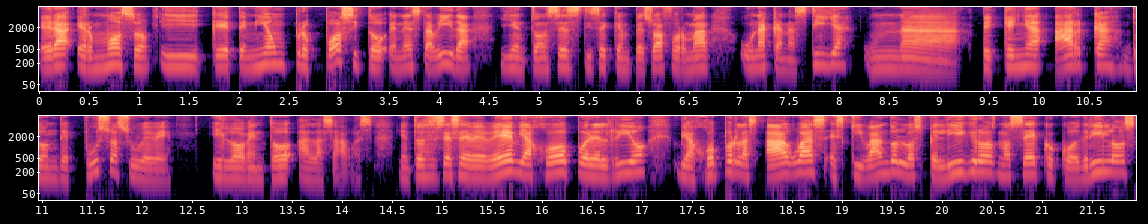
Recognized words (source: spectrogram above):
era hermoso y que tenía un propósito en esta vida y entonces dice que empezó a formar una canastilla, una pequeña arca donde puso a su bebé y lo aventó a las aguas. Y entonces ese bebé viajó por el río, viajó por las aguas, esquivando los peligros, no sé, cocodrilos,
